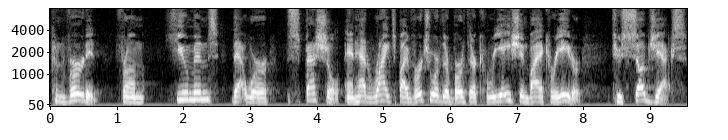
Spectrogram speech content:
converted from humans that were special and had rights by virtue of their birth, their creation by a creator, to subjects,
